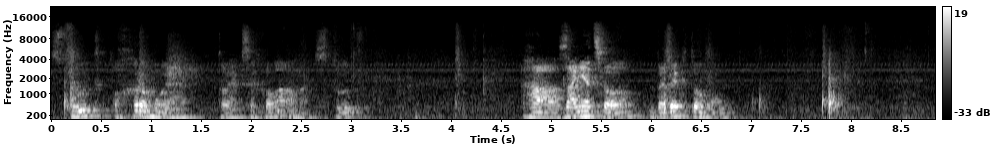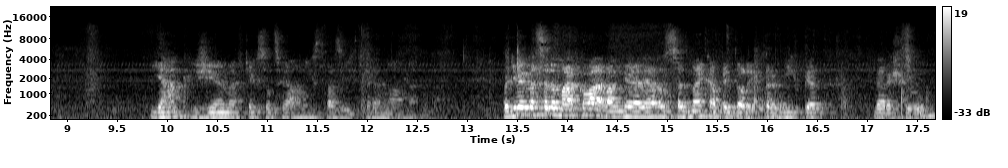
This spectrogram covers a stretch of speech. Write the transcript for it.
stud ochromuje to, jak se chováme. Stud a za něco vede k tomu, jak žijeme v těch sociálních stazích, které máme. Podívejme se do Markova Evangelia, do sedmé kapitoly, prvních pět veršů.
